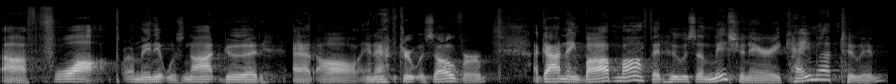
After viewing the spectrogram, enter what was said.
Uh, flop. I mean, it was not good at all. And after it was over, a guy named Bob Moffat, who was a missionary, came up to him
